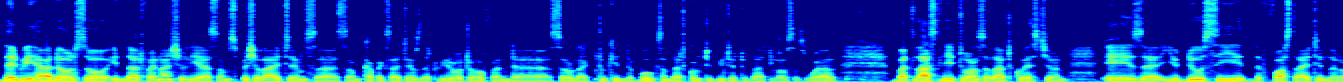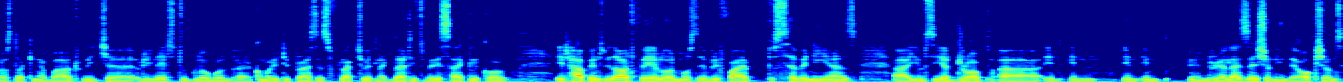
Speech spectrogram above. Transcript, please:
Then we had also in that financial year some special items, uh, some capex items that we wrote off and uh, sort of like took in the books, and that contributed to that loss as well. But lastly, to answer that question, is uh, you do see the first item that I was talking about, which uh, relates to global uh, commodity prices fluctuate like that. It's very cyclical. It happens without fail almost every five to seven years. Uh, you'll see a drop in, in in, in, in realization in the auctions.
